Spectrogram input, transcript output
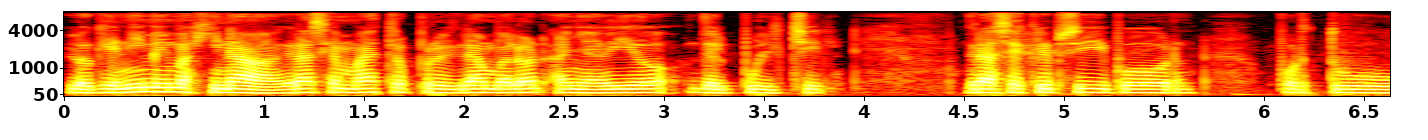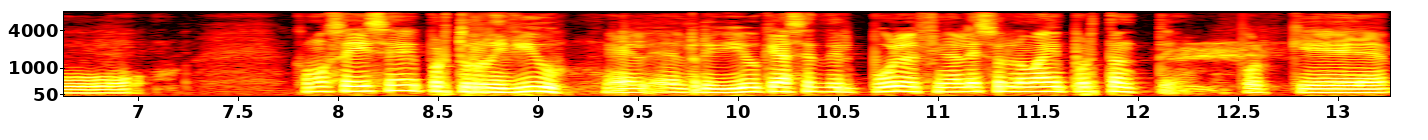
lo que ni me imaginaba. Gracias, maestros, por el gran valor añadido del pool chill. Gracias, Cripsy, por, por tu. ¿Cómo se dice? Por tu review. El, el review que haces del pool, al final, eso es lo más importante. Porque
